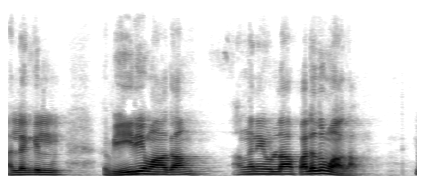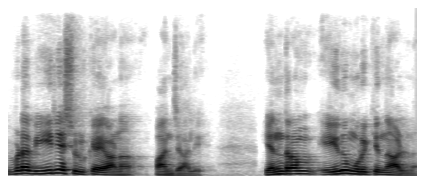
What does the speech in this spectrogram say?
അല്ലെങ്കിൽ വീര്യമാകാം അങ്ങനെയുള്ള പലതുമാകാം. ഇവിടെ വീര്യശുൽക്കയാണ് പാഞ്ചാലി. യന്ത്രം എയ്ത് മുറിക്കുന്ന ആളിന്.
